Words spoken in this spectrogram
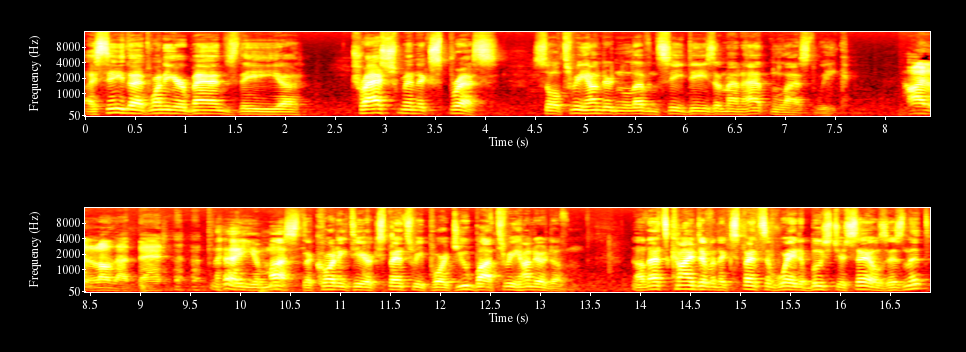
I see that one of your bands, the uh, Trashman Express, sold 311 CDs in Manhattan last week. I love that band. you must. According to your expense report, you bought 300 of them. Now, that's kind of an expensive way to boost your sales, isn't it?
